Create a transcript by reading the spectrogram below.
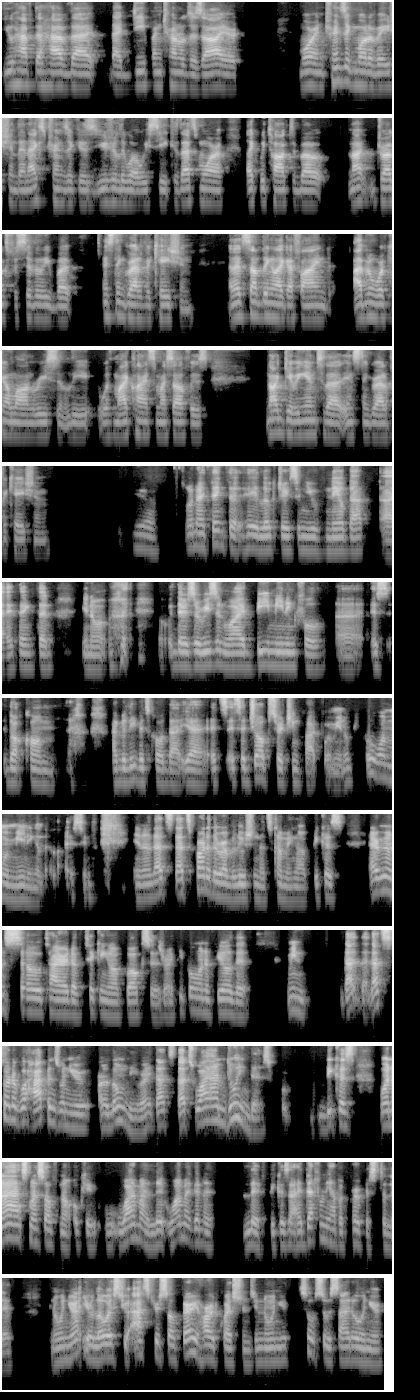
you have to have that that deep internal desire more intrinsic motivation than extrinsic is usually what we see because that's more like we talked about not drugs specifically but instant gratification and that's something like i find i've been working on recently with my clients and myself is not giving into that instant gratification yeah and I think that hey, look, Jason, you've nailed that. I think that you know there's a reason why Be Meaningful uh, is dot com. I believe it's called that. Yeah, it's it's a job searching platform. You know, people want more meaning in their lives. You know, that's that's part of the revolution that's coming up because everyone's so tired of ticking off boxes, right? People want to feel that. I mean, that that's sort of what happens when you are lonely, right? That's that's why I'm doing this because when I ask myself now, okay, why am I li- why am I gonna live because I definitely have a purpose to live. You know, when you're at your lowest, you ask yourself very hard questions. You know, when you're so suicidal and you're,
